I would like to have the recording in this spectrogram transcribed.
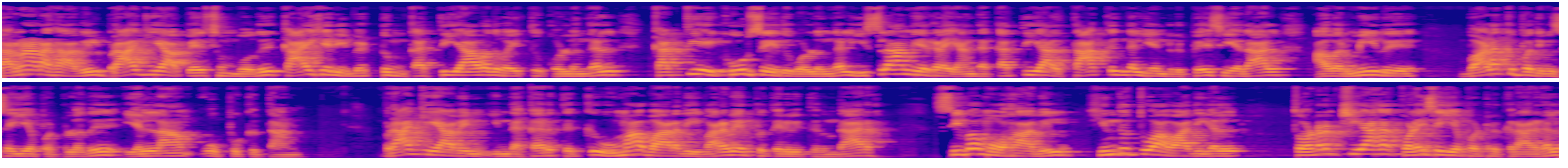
கர்நாடகாவில் பிராகியா பேசும்போது காய்கறி வெட்டும் கத்தியாவது வைத்துக் கொள்ளுங்கள். கத்தியை கூர் செய்து கொள்ளுங்கள். இஸ்லாமியர்களை அந்த கத்தியால் தாக்குங்கள் என்று பேசியதால் அவர் மீது வழக்கு பதிவு செய்யப்பட்டுள்ளது. எல்லாம் ஒப்புக்குத்தான். பிராகியாவின் இந்த கருத்துக்கு உமா பாரதி வரவேற்பு தெரிவித்திருந்தார். சிவமோகாவில் ஹிந்துத்துவவாதிகள் தொடர்ச்சியாக கொலை செய்யப்பட்டிருக்கிறார்கள்.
